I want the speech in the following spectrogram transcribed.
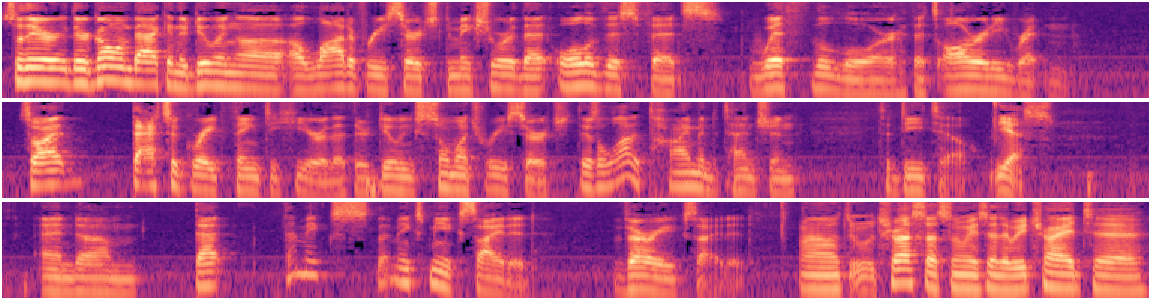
So they're they're going back and they're doing a, a lot of research to make sure that all of this fits with the lore that's already written. So I that's a great thing to hear that they're doing so much research. There's a lot of time and attention to detail, yes. And um, that that makes that makes me excited, very excited. Uh, trust us when we said that we tried to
